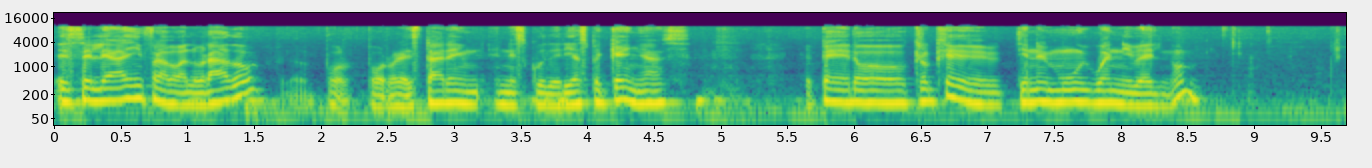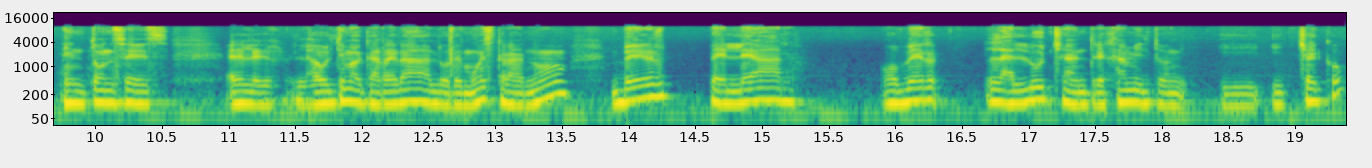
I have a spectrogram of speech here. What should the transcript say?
Eh, se le ha infravalorado por, por estar en, en escuderías pequeñas, pero creo que tiene muy buen nivel, ¿no? Entonces, el- la última carrera lo demuestra, ¿no? Ver pelear o ver la lucha entre Hamilton y, y Checo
